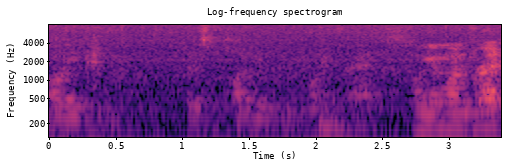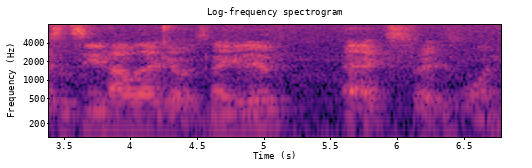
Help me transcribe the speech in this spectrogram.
Well, you can just plug in one for X. Plug in one for x, let's see how that goes. Negative x, right, is one.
